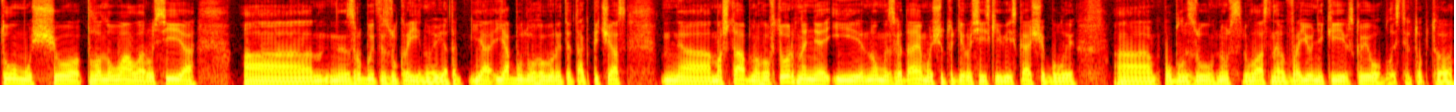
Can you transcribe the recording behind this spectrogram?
тому, що планувала Росія а, зробити з Україною. Я так я, я буду говорити так під час а, масштабного вторгнення, і ну ми згадаємо, що тоді російські війська ще були а, поблизу, ну власне, в районі Київської області, тобто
